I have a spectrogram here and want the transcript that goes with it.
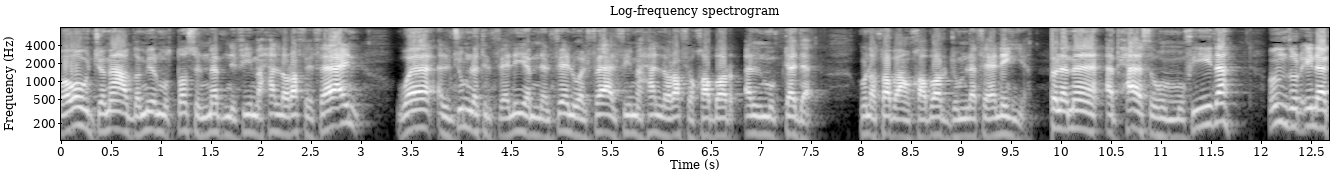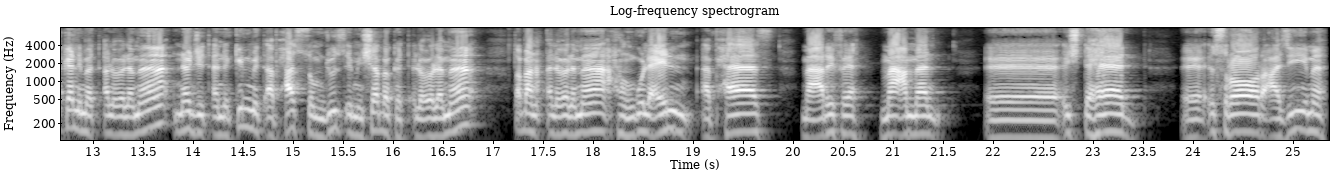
وواو الجماعة ضمير متصل مبني في محل رفع فاعل والجملة الفعلية من الفعل والفاعل في محل رفع خبر المبتدأ. هنا طبعا خبر جملة فعلية. العلماء أبحاثهم مفيدة. انظر إلى كلمة العلماء. نجد أن كلمة أبحاثهم جزء من شبكة العلماء. طبعا العلماء هنقول علم أبحاث معرفة معمل آه اجتهاد آه إصرار عزيمة.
